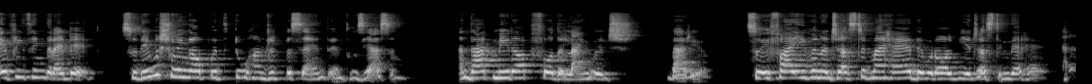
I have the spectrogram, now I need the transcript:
everything that I did. So they were showing up with 200% enthusiasm. And that made up for the language barrier. So if I even adjusted my hair, they would all be adjusting their hair.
